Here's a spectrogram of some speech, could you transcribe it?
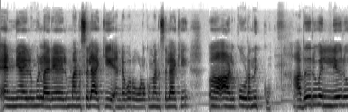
എന്നെ ആയാലും പിള്ളേരെ ആയാലും മനസ്സിലാക്കി എന്റെ കുറവുകളൊക്കെ മനസ്സിലാക്കി ആൾ കൂടെ നിൽക്കും. അതൊരു വലിയൊരു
